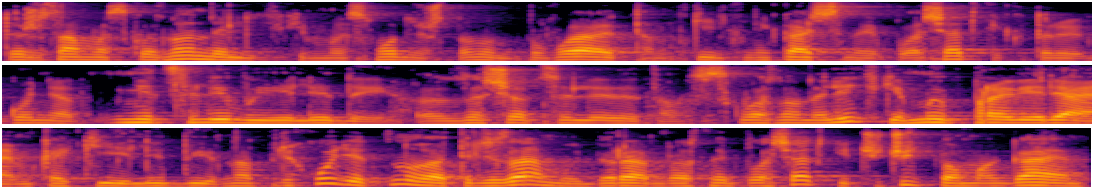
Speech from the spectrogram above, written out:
той же самой сквозной аналитики мы смотрим, что ну, бывают там какие-то некачественные площадки, которые гонят нецелевые лиды. За счет цели, там, сквозной аналитики мы проверяем, какие лиды нам приходят, ну, отрезаем, убираем разные площадки, чуть-чуть помогаем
